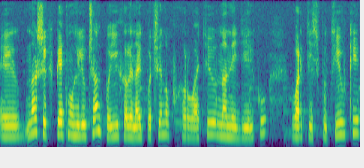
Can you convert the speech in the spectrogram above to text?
Е, Наших п'ять могилівчан поїхали на відпочинок в Хорватію на недільку. Вартість путівки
